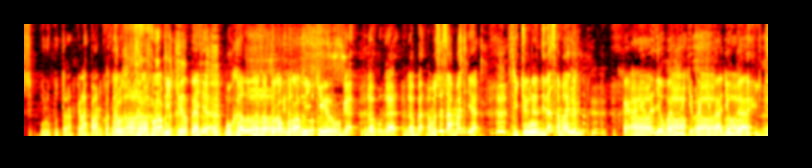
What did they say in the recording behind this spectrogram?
10 putaran kan lapangan kota nggak usah pura-pura mikir tep. Iya. muka lu nggak usah pura-pura mikir. enggak enggak enggak enggak maksudnya sama aja ya? Mikir dan tidak sama aja. Kayak akhirnya jawabannya di oh, kita kita oh, juga. oh, gitu.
